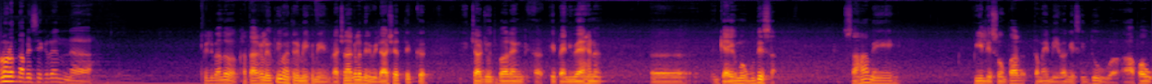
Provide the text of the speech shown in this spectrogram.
කරුණරත්න අබේසේකරන් පිළිබඳව කතා කළ යුතුයි. මම හිතන්නේ මේක මේ රචනා කළ දෙන විලාශයත් එක්ක චාර් ජෝතිපාලයන්ගේ පැණිවෑහෙන ගැයුම උදෙසා සහ මේ පීල්‍ය සෝම්පාල තමයි මේ වගේ සිද්ධ වූ ආපව්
